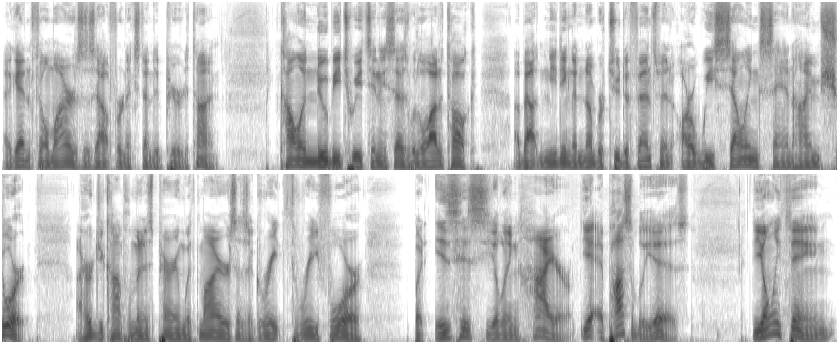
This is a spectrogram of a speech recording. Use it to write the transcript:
again, Phil Myers is out for an extended period of time. Colin Newby tweets and he says, with a lot of talk about needing a number two defenseman, are we selling Sanheim short? I heard you compliment his pairing with Myers as a great 3 4, but is his ceiling higher? Yeah, it possibly is. The only thing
